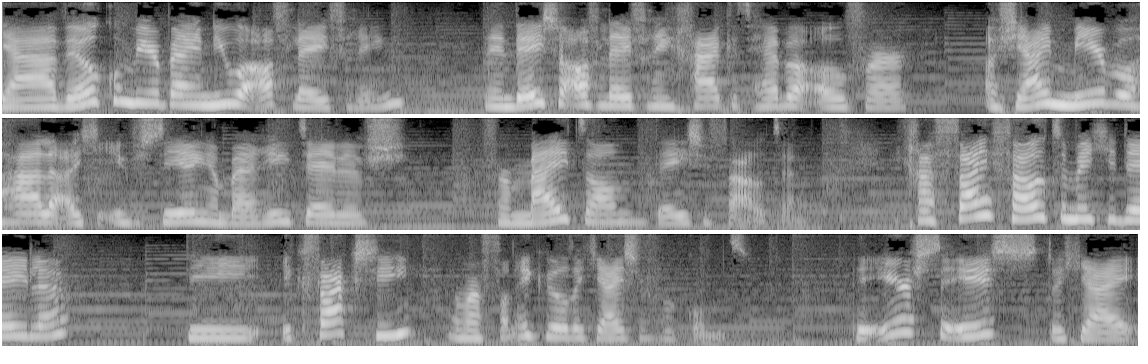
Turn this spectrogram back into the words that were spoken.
Ja, welkom weer bij een nieuwe aflevering. En in deze aflevering ga ik het hebben over als jij meer wil halen uit je investeringen bij retailers, vermijd dan deze fouten. Ik ga vijf fouten met je delen die ik vaak zie en waarvan ik wil dat jij ze voorkomt. De eerste is dat jij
